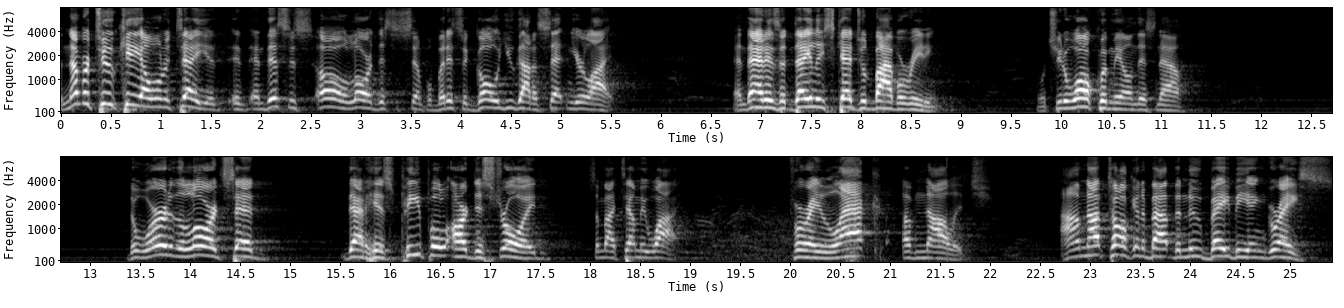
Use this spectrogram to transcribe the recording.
the number two key I want to tell you, and, and this is, oh Lord, this is simple, but it's a goal you got to set in your life. And that is a daily scheduled Bible reading. I want you to walk with me on this now. The word of the Lord said that his people are destroyed. Somebody tell me why. For a lack of knowledge. I'm not talking about the new baby in grace.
